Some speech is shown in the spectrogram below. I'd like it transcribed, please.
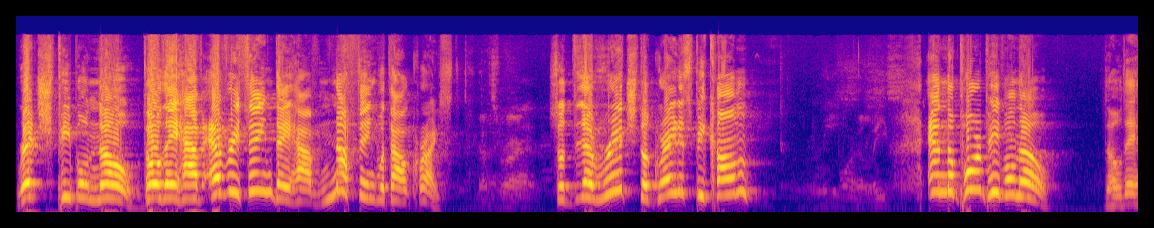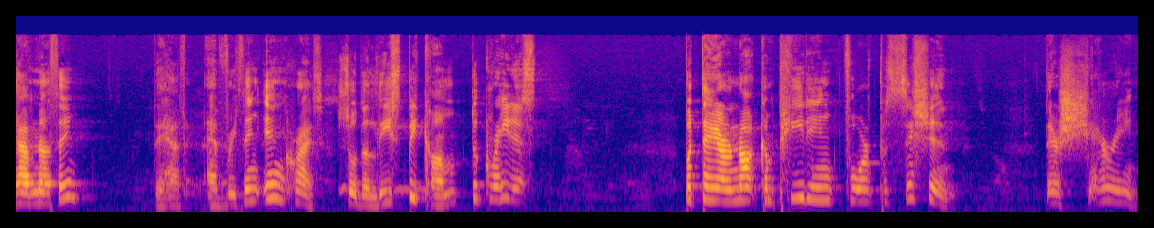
Rich people know, though they have everything, they have nothing without Christ. That's right. So the rich, the greatest, become, and the poor people know, though they have nothing, they have everything in Christ. So the least become the greatest. But they are not competing for position they're sharing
